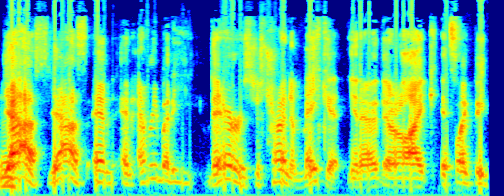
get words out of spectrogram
Yes, yes, and and everybody there is just trying to make it. You know, they're like it's like the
